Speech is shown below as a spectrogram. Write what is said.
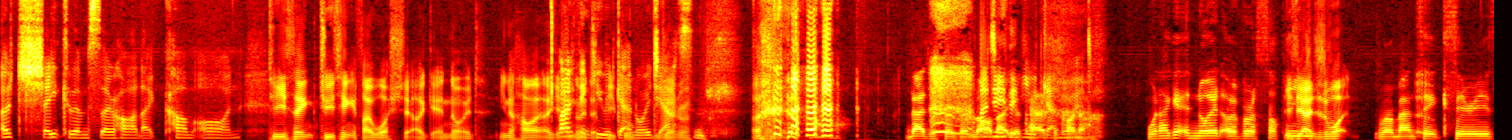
I would shake them so hard. Like, come on. Do you think? Do you think if I watched it, I'd get annoyed? You know how I, I get annoyed. I annoyed think at you would get annoyed, in yes. That just says a lot about your think you'd get character, Connor. Would I get annoyed over a soppy Yeah, just what? romantic series?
